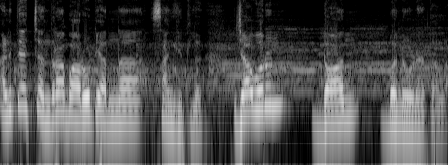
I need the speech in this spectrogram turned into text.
आणि ते चंद्रा बारोट यांना सांगितलं ज्यावरून डॉन बनवण्यात आला.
